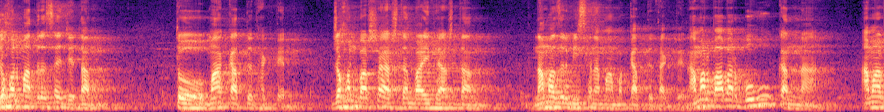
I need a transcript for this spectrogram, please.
যখন মাদ্রাসায় যেতাম, তো মা কাঁদতে থাকতেন। যখন বাসায় আসতাম, বাড়িতে আসতাম, নামাজের বিছানা মা আমার কাঁদতে থাকতেন। আমার বাবার বহু কান্না আমার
